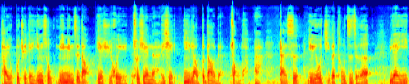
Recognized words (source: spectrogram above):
它有不确定因素，明明知道也许会出现呢一些意料不到的状况啊，但是又有几个投资者愿意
